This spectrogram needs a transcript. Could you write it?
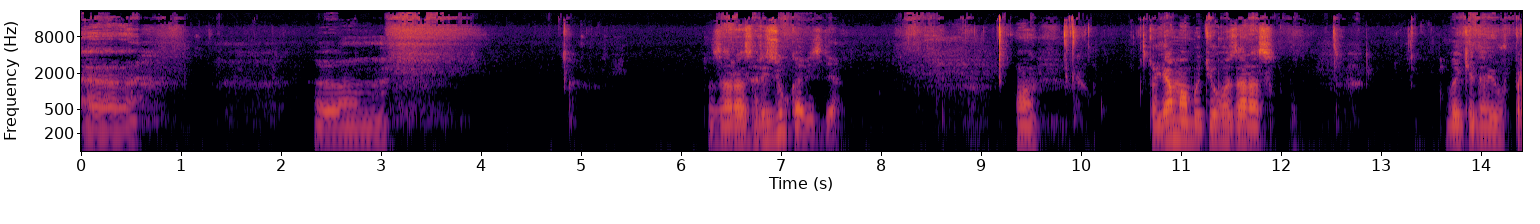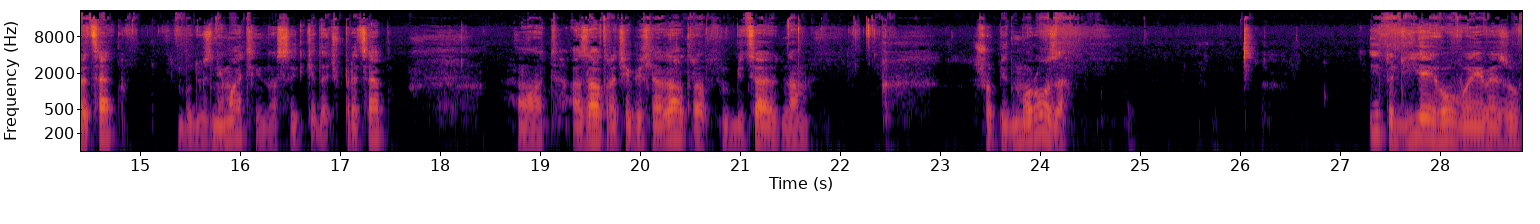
е, ем, зараз грізюка везде. О, то я, мабуть, його зараз викидаю в прицеп, буду знімати і носити, кидати в прицеп. От. А завтра чи післязавтра обіцяють нам, що під мороза. І тоді я його вивезу.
